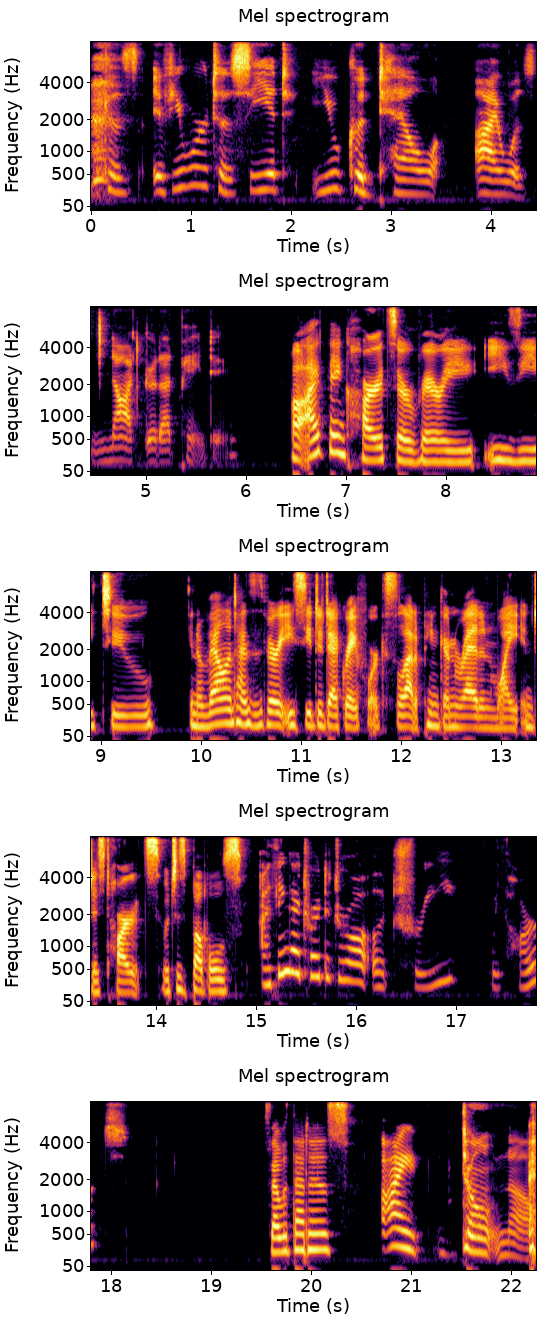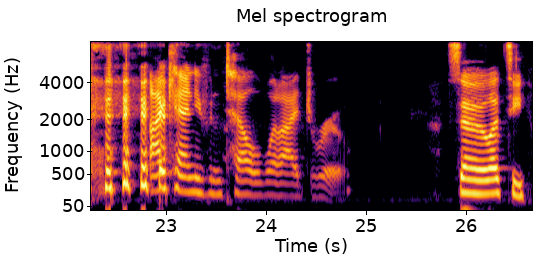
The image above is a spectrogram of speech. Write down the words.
Because if you were to see it, you could tell I was not good at painting. well, I think hearts are very easy to, you know, Valentine's is very easy to decorate for because a lot of pink and red and white and just hearts, which is bubbles. I think I tried to draw a tree with hearts. Is that what that is? I don't know. I can't even tell what I drew. So let's see.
